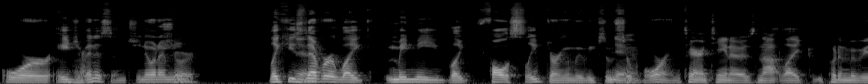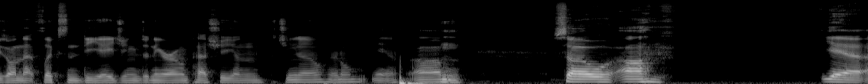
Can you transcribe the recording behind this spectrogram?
or Age of Innocence. You know what I mean? sure Like he's Yeah. never like made me like fall asleep during a movie because it was so Yeah. boring. Tarantino's not like putting movies on Netflix and de-aging De Niro and Pesci and Pacino, you know? Yeah. Um Mm. So um yeah,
